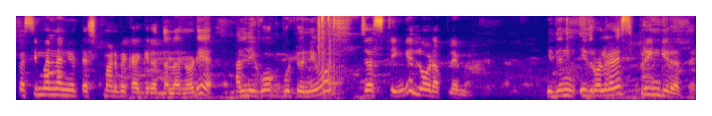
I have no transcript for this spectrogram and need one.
ಸ್ಪೆಸಿಮನ್ನ ನೀವು ಟೆಸ್ಟ್ ಮಾಡ್ಬೇಕಾಗಿರತ್ತಲ್ಲ ನೋಡಿ, ಅಲ್ಲಿಗೆ ಹೋಗ್ಬಿಟ್ಟು ನೀವು ಜಸ್ಟ್ ಹಿಂಗೆ ಲೋಡ್ ಅಪ್ಲೈ ಮಾಡ್ತೀರಾ. ಇದನ್ ಇದ್ರೊಳಗಡೆ ಸ್ಪ್ರಿಂಗ್ ಇರುತ್ತೆ.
